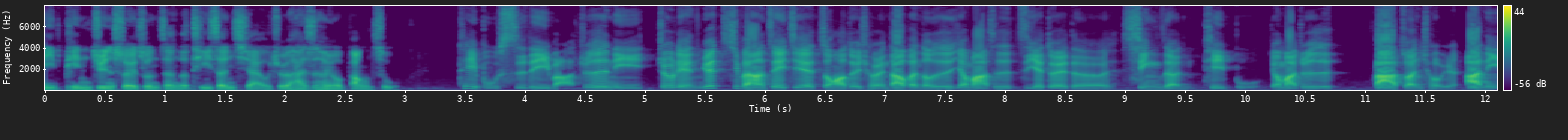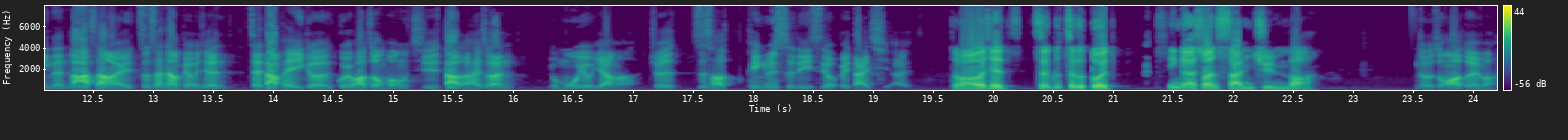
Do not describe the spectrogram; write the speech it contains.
你平均水准整个提升起来，我觉得还是很有帮助。替补实力吧，就是你就连因为基本上这一届中华队球员大部分都是要么是职业队的新人替补，要么就是大专球员啊。你能拉上来这三场表现，再搭配一个规划中锋，其实打的还算。有模有样啊，就是至少平均实力是有被带起来，对啊，而且这个这个队应该算三军吧？你说中华队吗？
